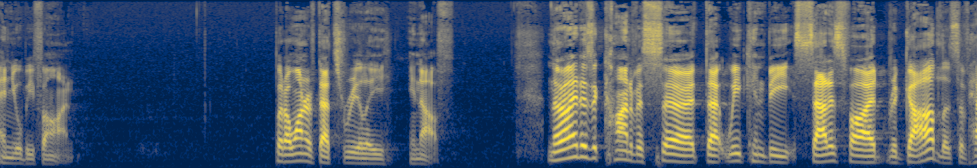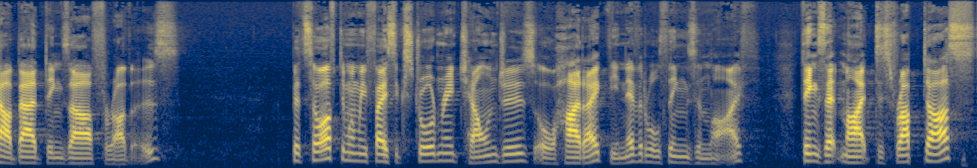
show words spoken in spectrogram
and you'll be fine. But I wonder if that's really enough. Not only does it kind of assert that we can be satisfied regardless of how bad things are for others, but so often when we face extraordinary challenges or heartache, the inevitable things in life, things that might disrupt us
